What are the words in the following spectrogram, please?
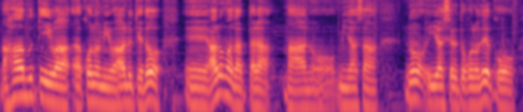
まあ、ハーブティーは好みはあるけど、えー、アロマだったら、まあ、あの皆さんのいらっしゃるところでこう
